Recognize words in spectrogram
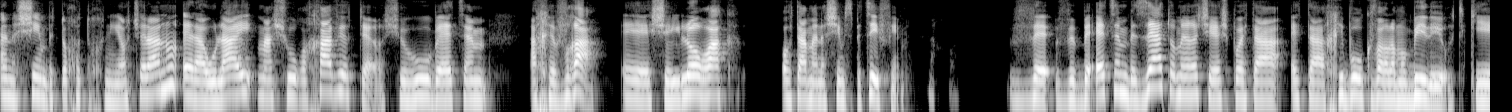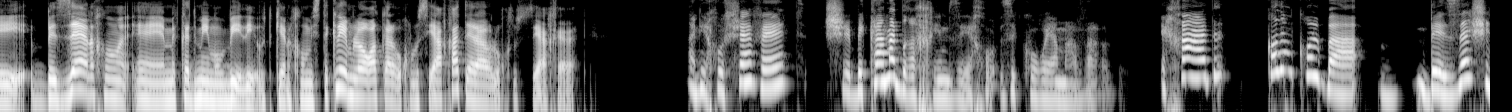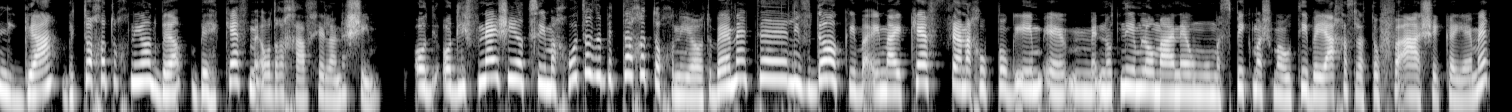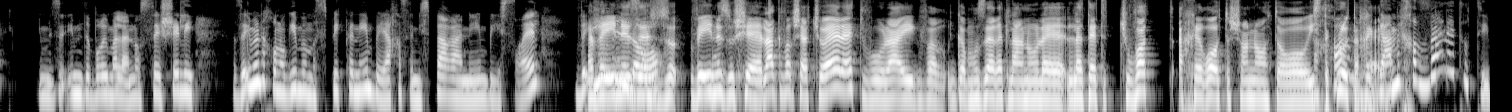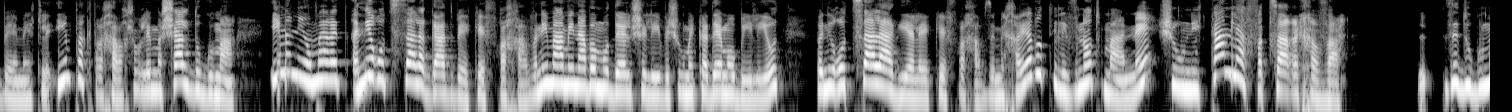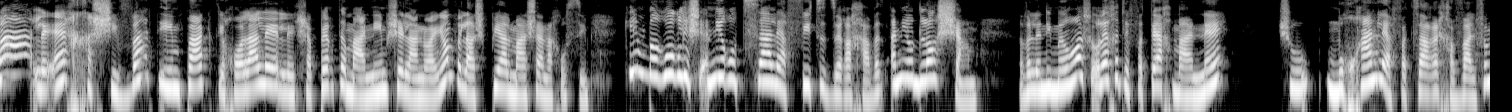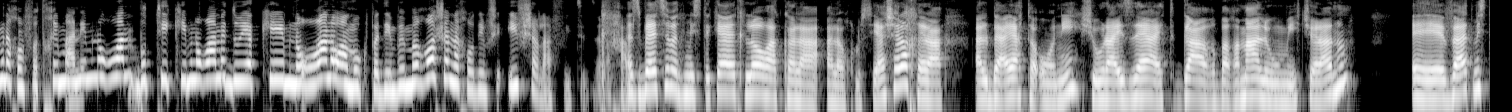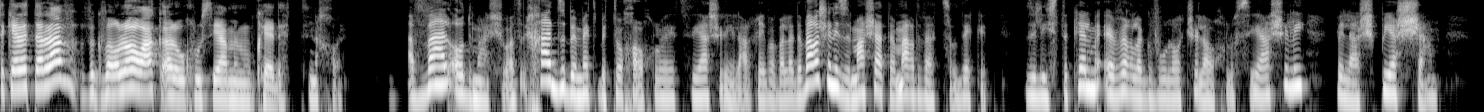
אנשים בתוך התוכניות שלנו, אלא אולי משהו רחב יותר, שהוא בעצם החברה, אה, שהיא לא רק אותם אנשים ספציפיים. ו- ובעצם בזה את אומרת שיש פה את, ה- את החיבור כבר למוביליות, כי בזה אנחנו אה, מקדמים מוביליות, כי אנחנו מסתכלים לא רק על אוכלוסייה אחת, אלא על אוכלוסייה אחרת. אני חושבת שבכמה דרכים זה, יכול, זה קורה המעבר הזה. אחד, קודם כל ב, בזה שניגע בתוך התוכניות בהיקף מאוד רחב של אנשים. עוד, עוד לפני שיוצאים החוצה זה בתוך התוכניות, באמת אה, לבדוק אם, אם ההיקף שאנחנו פוגעים, אה, נותנים לו מענה הוא מספיק משמעותי ביחס לתופעה שקיימת, אם, אם מדברים על הנושא שלי, אז האם אנחנו נוגעים במספיק עניים ביחס למספר העניים בישראל? ואם לא... זו, והנה זו שאלה כבר שאת שואלת, ואולי היא כבר גם עוזרת לנו לתת תשובות אחרות או שונות, או נכון, הסתכלות אחרת. נכון, וגם מכוונת אותי באמת לאימפקט רחב. עכשיו, למשל דוגמה, אם אני אומרת, אני רוצה לגעת בהיקף רחב, אני מאמינה במודל שלי ושהוא מקדם מוביליות, ואני רוצה להגיע להיקף רחב, זה מחייב אותי לבנות מענה שהוא ניתן להפצה רחבה. זה דוגמה לאיך חשיבת אימפקט יכולה לשפר את המענים שלנו היום ולהשפיע על מה שאנחנו עושים. כי אם ברור לי שאני רוצה להפיץ את זה רחב, אז אני עוד לא שם, אבל אני מראש הולכת לפתח מענה שהוא מוכן להפצה רחבה. לפעמים אנחנו מפתחים מענים נורא בוטיקים, נורא מדויקים, נורא נורא מוקפדים, ומראש אנחנו יודעים שאי אפשר להפיץ את זה רחב. אז בעצם את מסתכלת לא רק על, ה- על האוכלוסייה שלך, אלא על בעיית העוני, שאולי זה האתגר ברמה הלאומית שלנו. אה, ואת מסתכלת עליו, וכבר לא רק על האוכלוסייה הממוקדת. נכון. אבל עוד משהו, אז אחד זה באמת בתוך האוכלוסייה שלי להרחיב, אבל הדבר השני זה מה שאת אמרת ואת צודקת, זה להסתכל מעבר לגבולות של האוכלוסייה שלי ולהשפיע שם.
